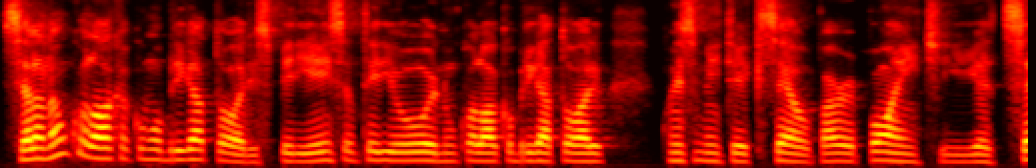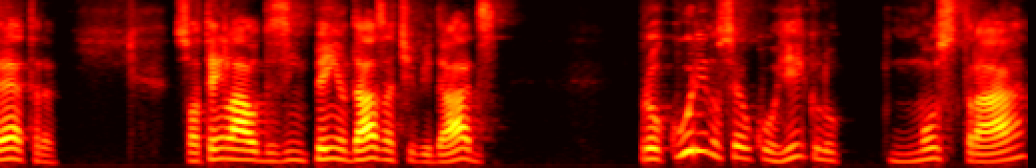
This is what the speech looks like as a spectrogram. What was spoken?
se ela não coloca como obrigatório experiência anterior, não coloca obrigatório conhecimento Excel, PowerPoint e etc., só tem lá o desempenho das atividades, procure no seu currículo mostrar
